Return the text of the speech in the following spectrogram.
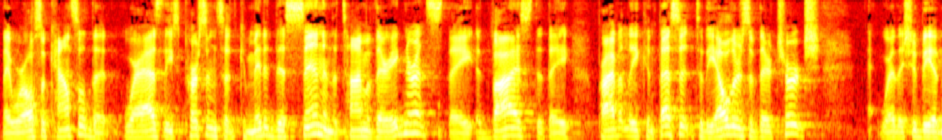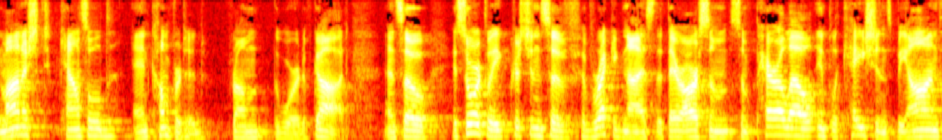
They were also counseled that whereas these persons had committed this sin in the time of their ignorance, they advised that they privately confess it to the elders of their church, where they should be admonished, counseled, and comforted from the Word of God. And so, historically, Christians have, have recognized that there are some, some parallel implications beyond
